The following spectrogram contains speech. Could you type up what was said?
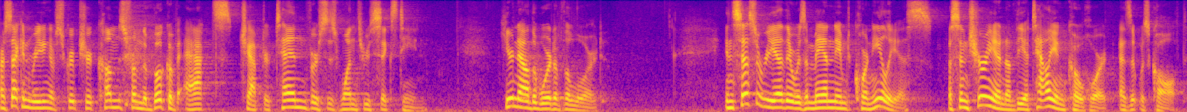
Our second reading of Scripture comes from the book of Acts, chapter 10, verses 1 through 16. Hear now the word of the Lord. In Caesarea, there was a man named Cornelius, a centurion of the Italian cohort, as it was called.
